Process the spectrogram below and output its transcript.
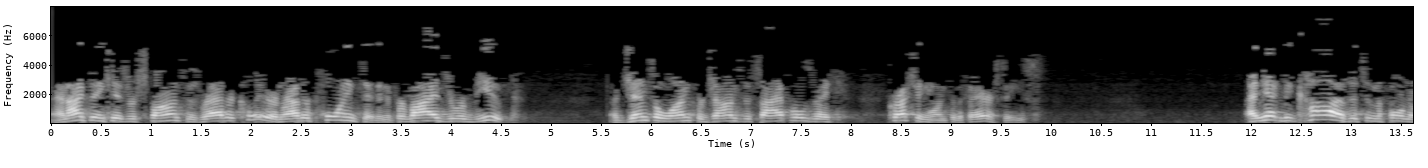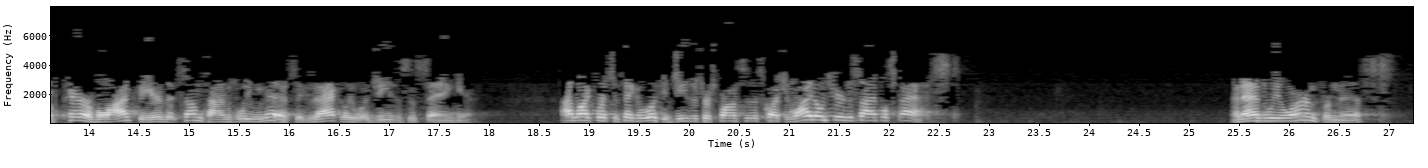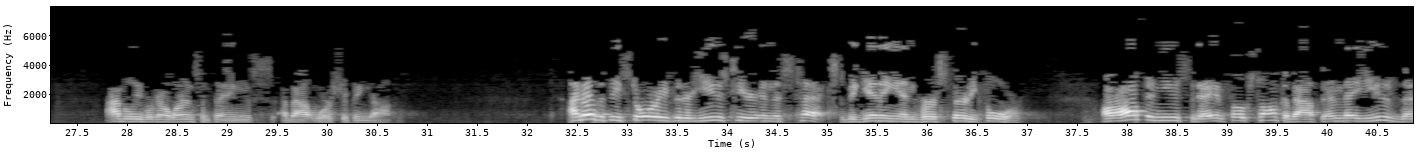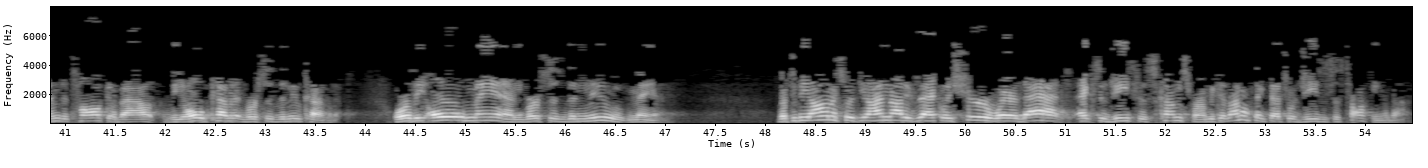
And I think his response is rather clear and rather pointed, and it provides a rebuke. A gentle one for John's disciples, a crushing one for the Pharisees. And yet, because it's in the form of parable, I fear that sometimes we miss exactly what Jesus is saying here. I'd like for us to take a look at Jesus' response to this question. Why don't your disciples fast? And as we learn from this, I believe we're going to learn some things about worshiping God. I know that these stories that are used here in this text, beginning in verse 34, are often used today, and folks talk about them. They use them to talk about the Old Covenant versus the New Covenant, or the old man versus the new man. But to be honest with you, I'm not exactly sure where that exegesis comes from because I don't think that's what Jesus is talking about.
